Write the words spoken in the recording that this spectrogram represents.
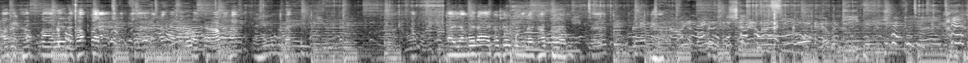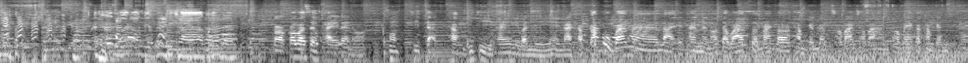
เอาเลยครับมาเลยนะครับไปนะครับครับไม่ยังไม่ได้ครับยกมือเลยครับผม ก็ก็ว่าเซอร์ไพรส์แหละเนาะที่ที่จัดทำพิธีให้ในวันนี้นะครับ ก็ปลูกบ้านมาหลายท่านนะเนาะแต่ว่าส่วนมากก็ทำกันแบบชาวบ้านชาวบ้านพ่อแม่ก็ทำกันให้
